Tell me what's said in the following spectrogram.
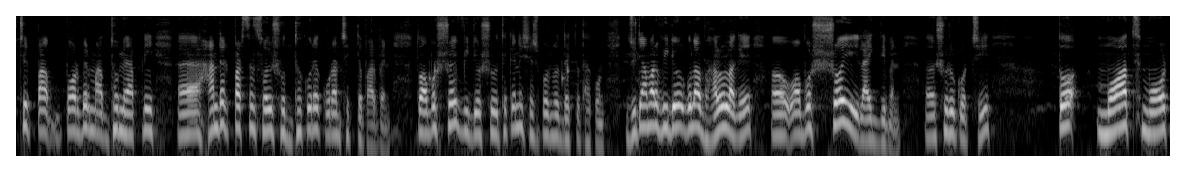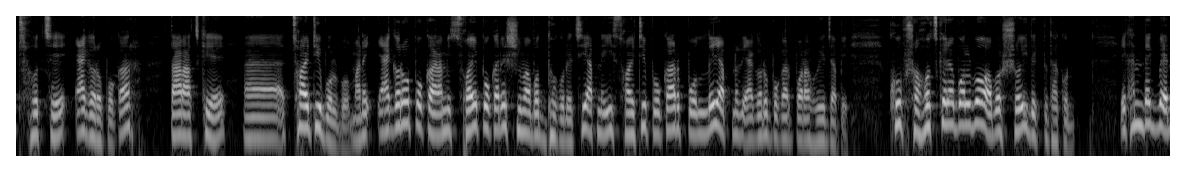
দশটির পর্বের মাধ্যমে আপনি হান্ড্রেড পার্সেন্ট সহি শুদ্ধ করে কোরআন শিখতে পারবেন। তো অবশ্যই ভিডিও শুরু থেকে নিয়ে শেষ পর্যন্ত দেখতে থাকুন। যদি আমার ভিডিওগুলো ভালো লাগে অবশ্যই লাইক দিবেন। শুরু করছি। তো মথ মোট হচ্ছে এগারো প্রকার। তার আজকে ছয়টি বলব। মানে এগারো প্রকার, আমি ছয় প্রকারের সীমাবদ্ধ করেছি। আপনি এই ছয়টি প্রকার পড়লেই আপনার এগারো প্রকার পড়া হয়ে যাবে। খুব সহজ করে বলব, অবশ্যই দেখতে থাকুন। এখানে দেখবেন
